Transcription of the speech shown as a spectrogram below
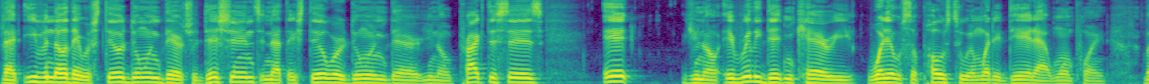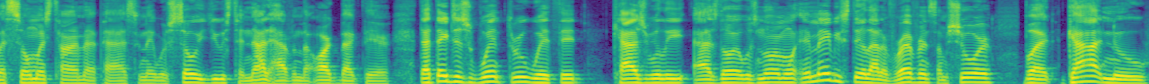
that even though they were still doing their traditions and that they still were doing their, you know, practices, it, you know, it really didn't carry what it was supposed to and what it did at one point. But so much time had passed and they were so used to not having the ark back there that they just went through with it casually as though it was normal and maybe still out of reverence, I'm sure. But God knew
